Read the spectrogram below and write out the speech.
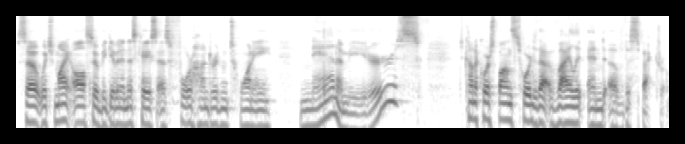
So, which might also be given in this case as 420 nanometers which kind of corresponds towards that violet end of the spectrum.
